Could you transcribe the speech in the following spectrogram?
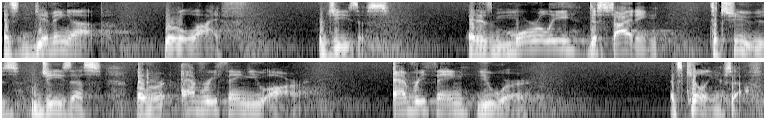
It's giving up your life for Jesus. It is morally deciding to choose Jesus over everything you are, everything you were. It's killing yourself.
